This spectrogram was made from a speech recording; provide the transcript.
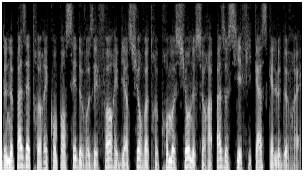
de ne pas être récompensé de vos efforts et bien sûr votre promotion ne sera pas aussi efficace qu'elle le devrait.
